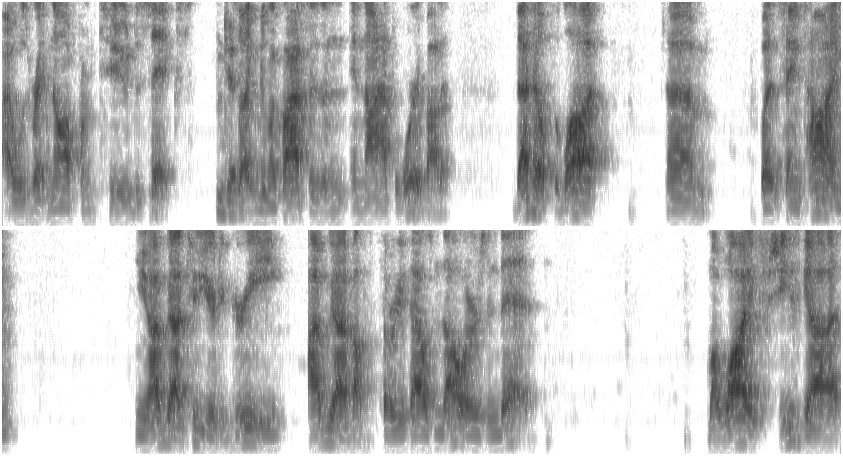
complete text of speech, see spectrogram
I was written off from two to six okay so I can do my classes and, and not have to worry about it. That helped a lot. Um, but at the same time, you know, I've got a two year degree. I've got about thirty thousand dollars in debt. My wife, she's got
